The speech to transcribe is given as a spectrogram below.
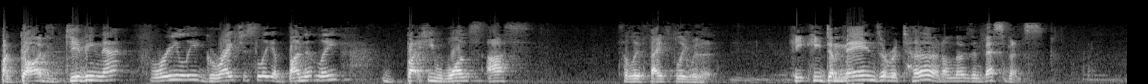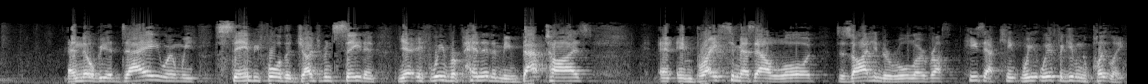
But God's giving that freely, graciously, abundantly, but He wants us to live faithfully with it. He, he demands a return on those investments. And there'll be a day when we stand before the judgment seat, and yet if we've repented and been baptized and embraced Him as our Lord, desired Him to rule over us, He's our King. We, we're forgiven completely.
